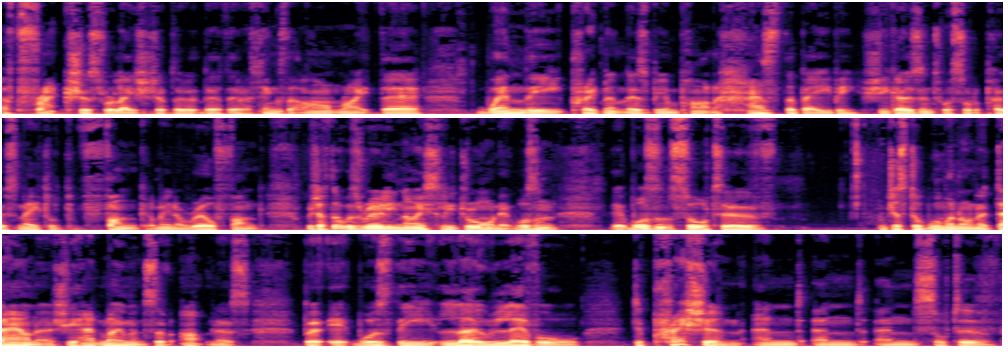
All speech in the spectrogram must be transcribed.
a fractious relationship. There, there, there are things that aren't right there. When the pregnant lesbian partner has the baby, she goes into a sort of postnatal funk. I mean, a real funk, which I thought was really nicely drawn. It wasn't, it wasn't sort of just a woman on a downer. She had moments of upness, but it was the low level depression and and and sort of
